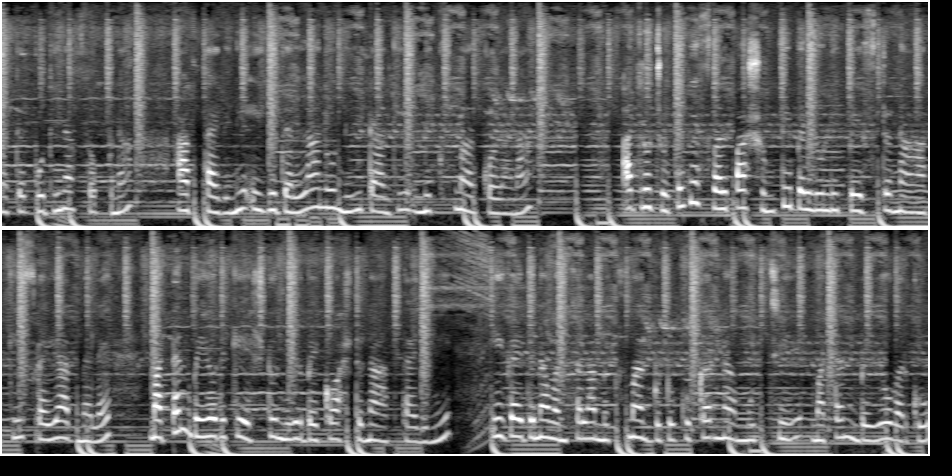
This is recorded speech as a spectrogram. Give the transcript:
ಮತ್ತು ಪುದೀನ ಸೊಪ್ಪನ್ನ ಹಾಕ್ತಾಯಿದ್ದೀನಿ ಈಗ ಇದೆಲ್ಲನೂ ನೀಟಾಗಿ ಮಿಕ್ಸ್ ಮಾಡ್ಕೊಳ್ಳೋಣ. ಅದ್ರ ಜೊತೆಗೆ ಸ್ವಲ್ಪ ಶುಂಠಿ ಬೆಳ್ಳುಳ್ಳಿ ಪೇಸ್ಟನ್ನು ಹಾಕಿ ಫ್ರೈ ಆದಮೇಲೆ ಮಟನ್ ಬೇಯೋದಕ್ಕೆ ಎಷ್ಟು ನೀರು ಬೇಕೋ ಅಷ್ಟನ್ನು ಹಾಕ್ತಾಯಿದ್ದೀನಿ. ಈಗ ಇದನ್ನು ಒಂದ್ಸಲ ಮಿಕ್ಸ್ ಮಾಡಿಬಿಟ್ಟು ಕುಕ್ಕರ್ನ ಮುಚ್ಚಿ ಮಟನ್ ಬೇಯೋವರೆಗೂ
